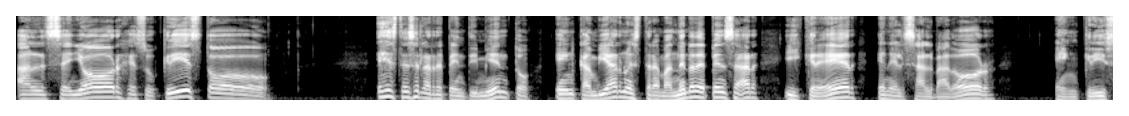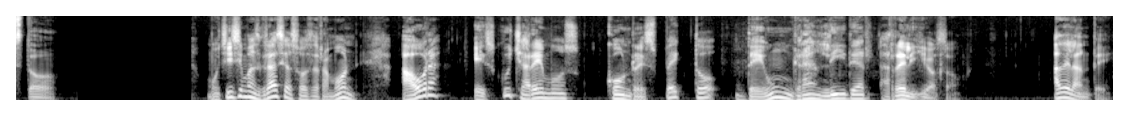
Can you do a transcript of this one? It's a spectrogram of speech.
al Señor Jesucristo. Este es el arrepentimiento, en cambiar nuestra manera de pensar y creer en el Salvador, en Cristo. Muchísimas gracias, José Ramón. Ahora escucharemos con respecto de un gran líder religioso. Adelante.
